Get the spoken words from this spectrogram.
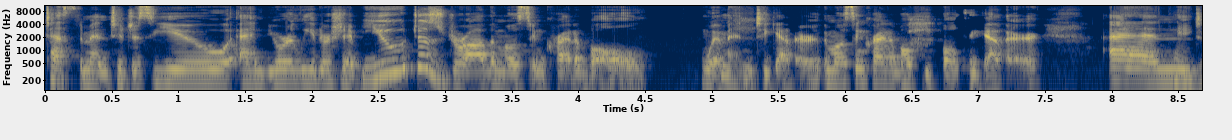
testament to just you and your leadership you just draw the most incredible women together the most incredible people together. And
